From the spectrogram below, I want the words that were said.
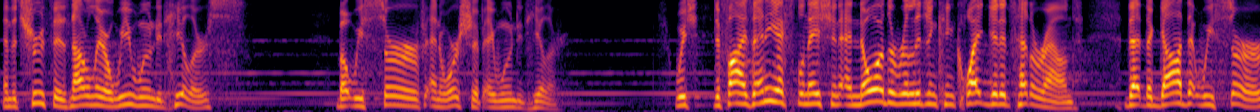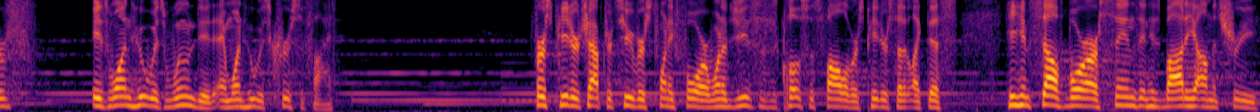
And the truth is, not only are we wounded healers, but we serve and worship a wounded healer, which defies any explanation, and no other religion can quite get its head around that the God that we serve is one who was wounded and one who was crucified. 1 Peter chapter 2 verse 24, one of Jesus' closest followers, Peter said it like this. He himself bore our sins in his body on the tree,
